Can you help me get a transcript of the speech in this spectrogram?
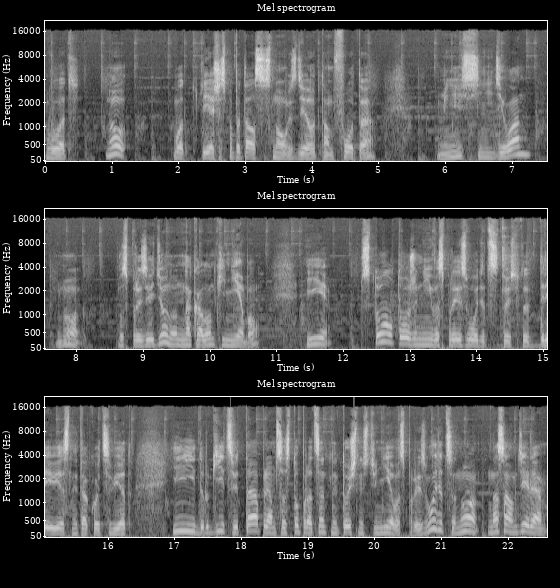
Вот. Ну, вот я сейчас попытался снова сделать там фото. У меня есть синий диван, но воспроизведен он на колонке не был. И стол тоже не воспроизводится, то есть вот этот древесный такой цвет. И другие цвета прям со стопроцентной точностью не воспроизводятся, но на самом деле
